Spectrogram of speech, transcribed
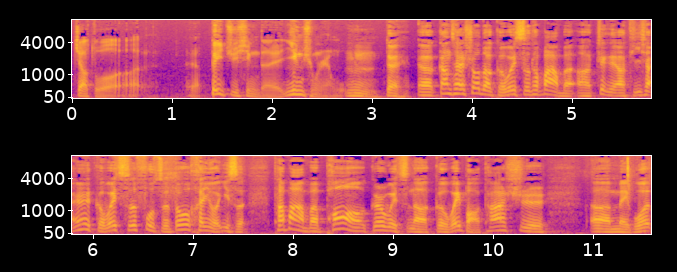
叫做。呃，悲剧性的英雄人物。嗯，对。呃，刚才说到葛维茨他爸爸啊，这个要提一下，因为葛维茨父子都很有意思。他爸爸 Paul Gerwitz 呢，葛维保，他是呃美国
